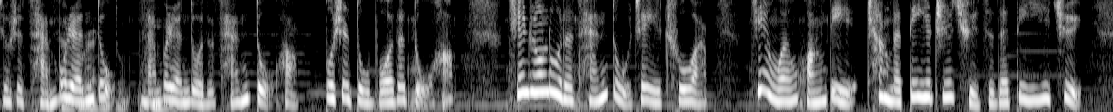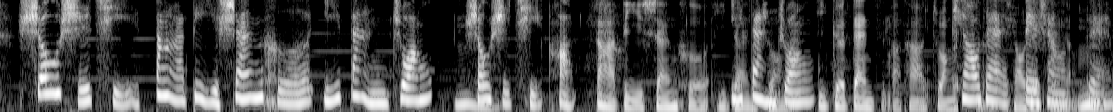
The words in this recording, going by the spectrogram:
就是惨不忍睹，惨不忍睹的残赌，哈，不是赌博的赌，哈。《千钟录》的残赌这一出啊。建文皇帝唱的第一支曲子的第一句：“收拾起大地山河一担装。嗯”收拾起，哈，大地山河一担装，一个担子把它装，挑在背上，对。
